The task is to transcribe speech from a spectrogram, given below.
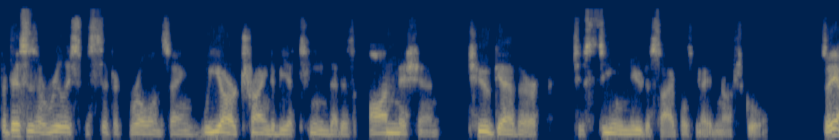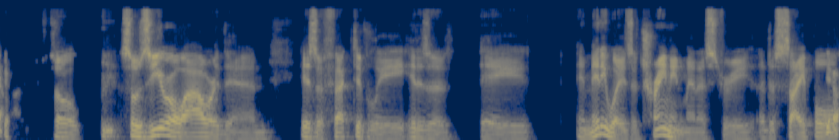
But this is a really specific role in saying we are trying to be a team that is on mission together to see new disciples made in our school. So yeah. So so zero hour then is effectively it is a a in many ways a training ministry, a disciple yeah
